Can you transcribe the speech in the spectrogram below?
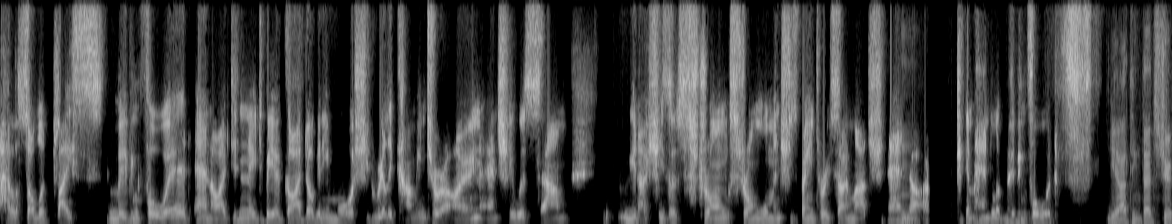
had a solid place moving forward, and I didn't need to be a guide dog anymore. She'd really come into her own, and she was, um, you know, she's a strong, strong woman. She's been through so much, and Mm. uh, she can handle it moving forward. Yeah, I think that's true.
